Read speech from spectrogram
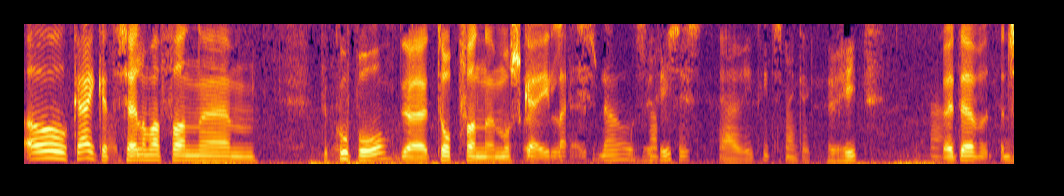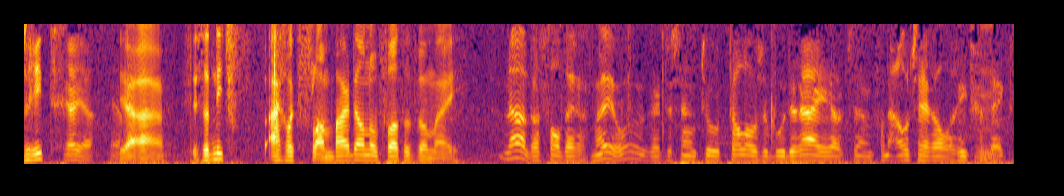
Oh, kijk, het is helemaal van ehm, de koepel, de top van de moskee. Is het nou ja, riet? precies. Ja, riet iets denk ik. Riet? Ja. Weet je, het is riet. Ja, ja. ja. Ja. Is dat niet eigenlijk vlambaar dan of valt het wel mee? Nou, dat valt erg mee hoor. Kijk, Er zijn natuurlijk talloze boerderijen, dat zijn van oudsher al riet gedekt.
